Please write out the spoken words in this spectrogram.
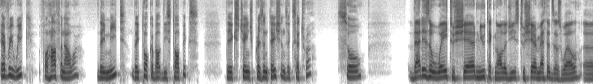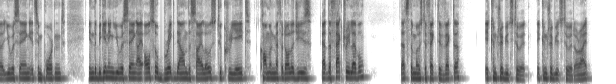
every week for half an hour, they meet, they talk about these topics, they exchange presentations, etc. So that is a way to share new technologies, to share methods as well. Uh, you were saying it's important. In the beginning, you were saying I also break down the silos to create common methodologies at the factory level. That's the most effective vector. It contributes to it. It contributes to it, all right?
